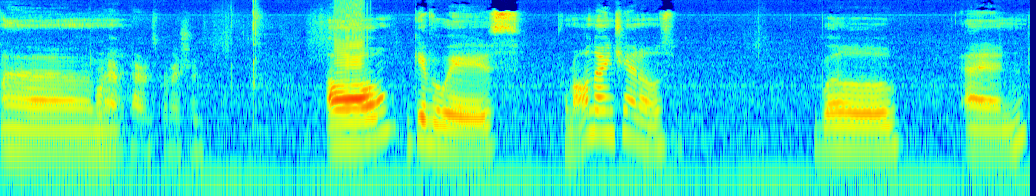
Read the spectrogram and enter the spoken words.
Um, Or have parents' permission. all giveaways from all nine channels will end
